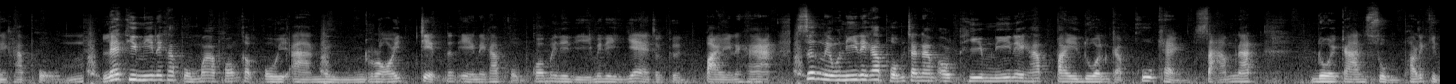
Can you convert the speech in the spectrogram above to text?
นะครับผมและทีมนี้นะครับผมมาพร้อมกับ OER 107 นั่นเองนะครับผมก็ไม่ได้ดีไม่ได้แย่จนเกินไปนะฮะ ซึ่งในวันนี้นะครับผมจะนำเอาทีมนี้นะครับไปดวลกับคู่แข่ง 3 นัด โดยการสุ่มภารกิจ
